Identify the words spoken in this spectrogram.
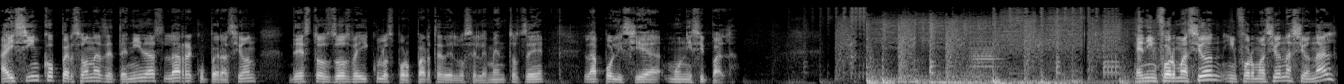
Hay cinco personas detenidas. La recuperación de estos dos vehículos por parte de los elementos de la policía municipal. En información, información nacional,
